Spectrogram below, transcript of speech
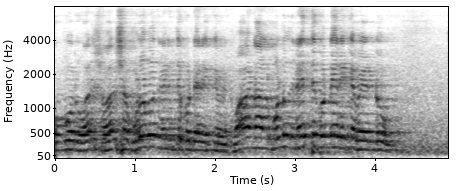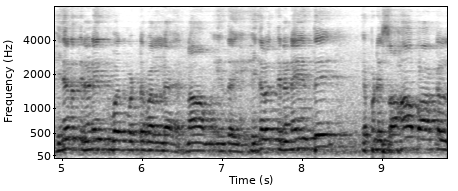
ஒவ்வொரு வருஷம் வருஷம் முழுவதும் நினைத்து கொண்டே இருக்க வேண்டும். வாழ்நாள் முழுவதும் நினைத்து கொண்டே இருக்க வேண்டும். ஹிஜரத்தை நினைப்பது மட்டுமல்ல நாம் இந்த ஹிஜரத்தை நினைத்து எப்படி சஹாபாக்கள்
